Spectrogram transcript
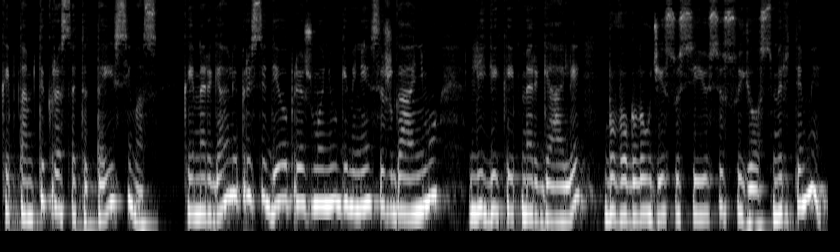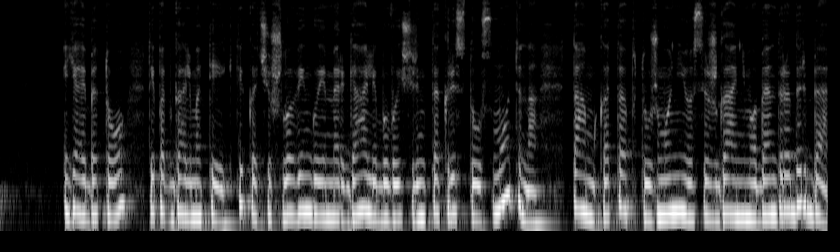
kaip tam tikras atitaisimas, kai mergelė prisidėjo prie žmonių giminės išganimo, lygiai kaip mergelė buvo glaudžiai susijusi su jos mirtimi. Jei be to, taip pat galima teikti, kad ši šlovingoji mergelė buvo išrinkta Kristaus motina tam, kad taptų žmonijos išganimo bendradarbe.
